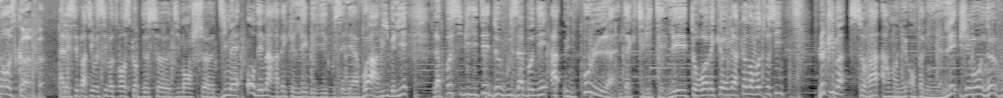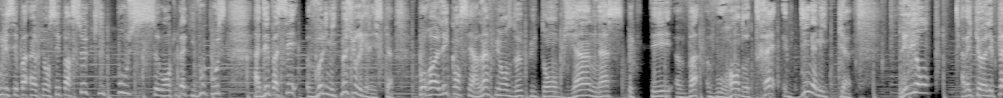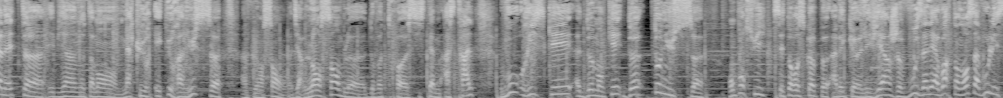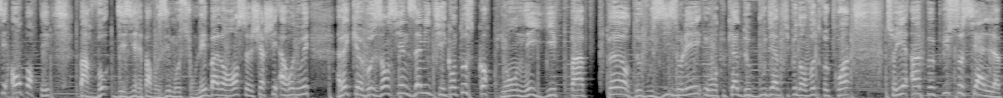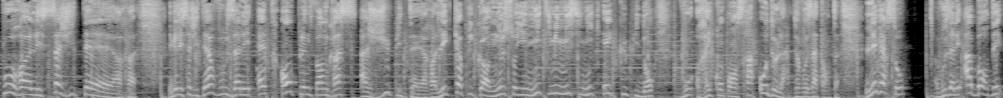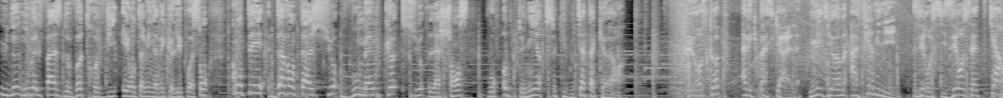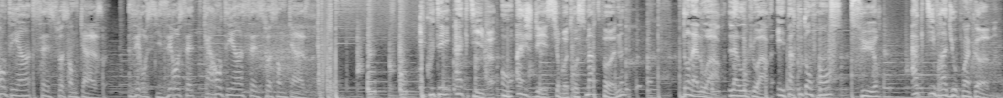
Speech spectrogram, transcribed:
Horoscope. Allez, c'est parti. Voici votre horoscope de ce dimanche 10 mai. On démarre avec les béliers. Vous allez avoir, amis béliers, la possibilité de vous abonner à une foule d'activités. Les taureaux avec euh, Mercure dans votre signe. Le climat sera harmonieux en famille. Les gémeaux, ne vous laissez pas influencer par ceux qui poussent, ou en tout cas qui vous poussent à dépasser vos limites. Mesurez les risques. Pour euh, les cancers, l'influence de Pluton bien aspectée va vous rendre très dynamique. Les lions, avec euh, les planètes, euh, eh bien notamment Mercure et Uranus, euh, influençant, on va dire, l'ensemble de votre système astral, vous risquez de manquer de tonus. On poursuit cet horoscope avec les vierges. Vous allez avoir tendance à vous laisser emporter par vos désirs et par vos émotions. Les balances, cherchez à renouer avec vos anciennes amitiés. Quant aux scorpions, n'ayez pas peur de vous isoler et en tout cas de bouder un petit peu dans votre coin. Soyez un peu plus social. Pour les sagittaires, eh bien les sagittaires, vous allez être en pleine forme grâce à Jupiter. Les capricornes, ne soyez ni timides ni cyniques et Cupidon vous récompensera au-delà de vos attentes. Les versos, vous allez aborder une nouvelle phase de votre vie et on termine avec les poissons. Comptez davantage sur vous-même que sur la chance pour obtenir ce qui vous tient à cœur. L'horoscope avec Pascal, médium à Firmini. 06 07 41 16 75. 06 07 41 16 75. Écoutez Active en HD sur votre smartphone, dans la Loire, la Haute-Loire et partout en France, sur activeradio.com.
